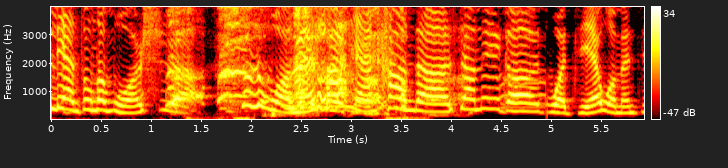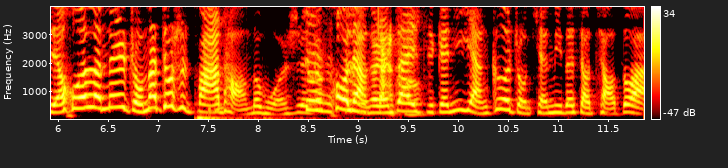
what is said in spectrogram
恋综的模式，就是我们当年看的，像那个我结我们结婚了那种，那就是发糖的模式，就是凑两个人在一起，给你演各种甜蜜的小桥段。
